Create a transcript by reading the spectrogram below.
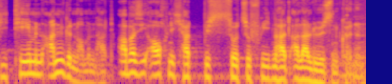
die Themen angenommen hat, aber sie auch nicht hat bis zur Zufriedenheit aller lösen können.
